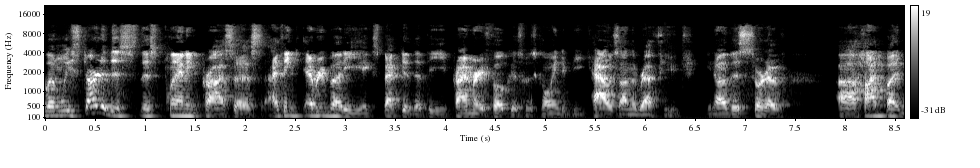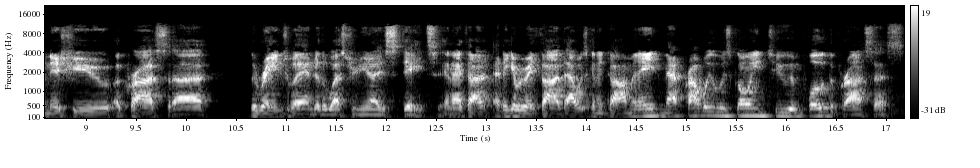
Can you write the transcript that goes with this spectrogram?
when we started this this planning process, I think everybody expected that the primary focus was going to be cows on the refuge. You know, this sort of uh, hot button issue across uh, the rangeland of the western United States. And I thought, I think everybody thought that was going to dominate, and that probably was going to implode the process.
